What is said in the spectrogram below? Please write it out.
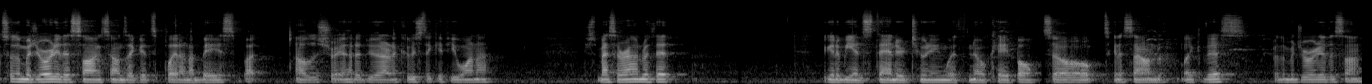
So the majority of this song sounds like it's played on a bass, but I'll just show you how to do it on acoustic if you want to just mess around with it. You're going to be in standard tuning with no capo. So it's going to sound like this for the majority of the song.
